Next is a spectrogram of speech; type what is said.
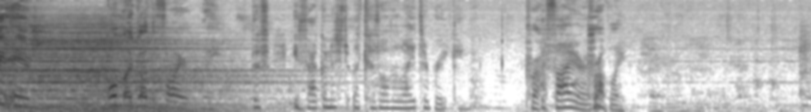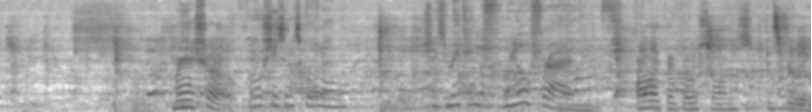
at him. Oh my god, the fire. Wait. The f- is that gonna start? Like, cause all the lights are breaking. Pro- The fire. Probably. Man, shut up. Oh, she's in school now. She's making real friends. I like the ghost ones. It's really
